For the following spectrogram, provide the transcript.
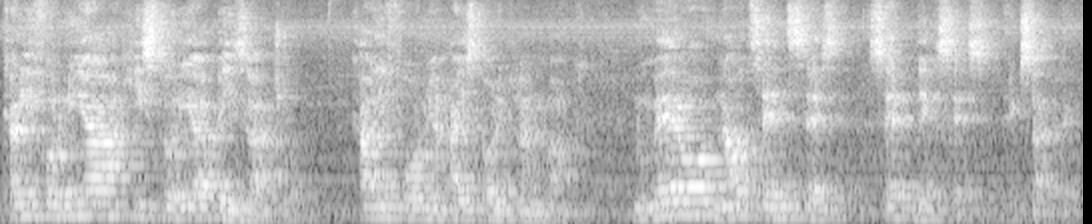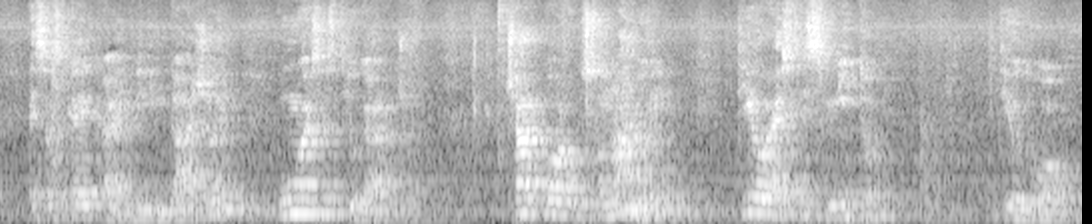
California Historia Peisaggio, California Historic Landmark numero 976 exacte. Esas quelcae vidindagioi, uno esas tiu garĝo. Char por usonanoi, tio estis mito, tio duopo.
